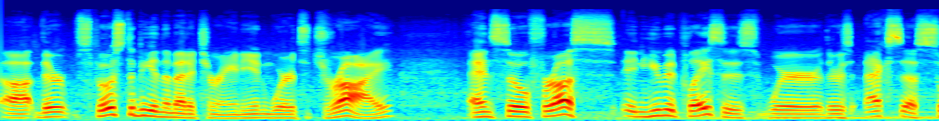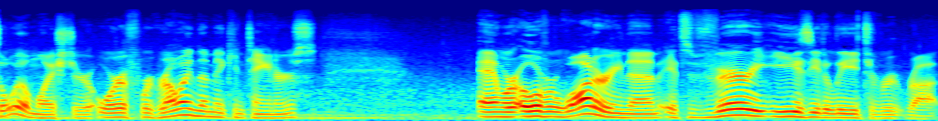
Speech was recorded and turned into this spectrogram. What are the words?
Uh, they're supposed to be in the Mediterranean where it's dry. And so for us in humid places where there's excess soil moisture, or if we're growing them in containers and we're overwatering them, it's very easy to lead to root rot.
